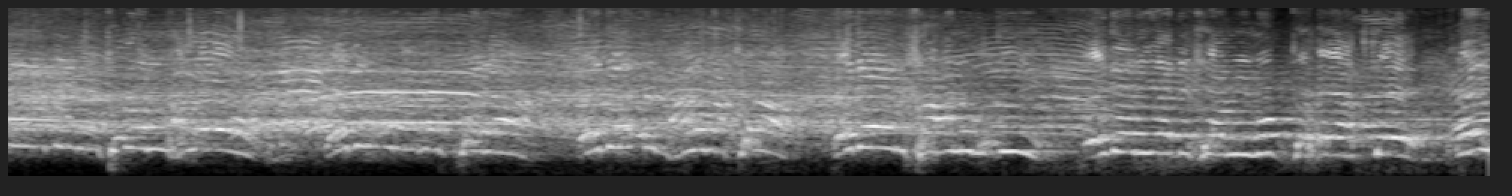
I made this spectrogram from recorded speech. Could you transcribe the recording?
যে এদের আচরণ ভালো এদের রাজক করা এদের ভালোবাসা এদের সহানুভূতি এদের ইয়ে দেখে আমি মুগ্ধ হয়ে আজকে এই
